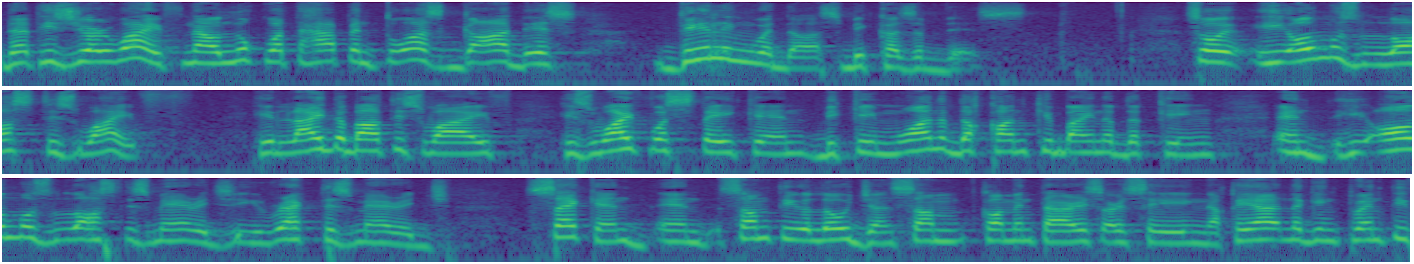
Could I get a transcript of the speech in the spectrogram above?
that he's your wife? Now look what happened to us. God is dealing with us because of this. So he almost lost his wife. He lied about his wife. His wife was taken, became one of the concubine of the king, and he almost lost his marriage. He wrecked his marriage. Second, and some theologians, some commentaries are saying na kaya naging 25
